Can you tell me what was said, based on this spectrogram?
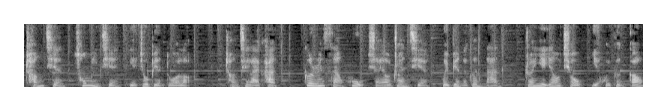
长钱、聪明钱也就变多了。长期来看，个人散户想要赚钱会变得更难，专业要求也会更高。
